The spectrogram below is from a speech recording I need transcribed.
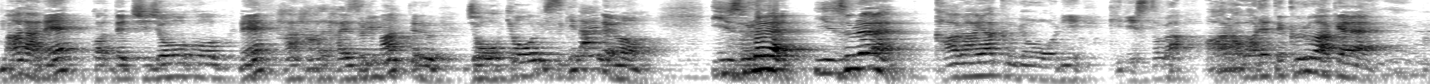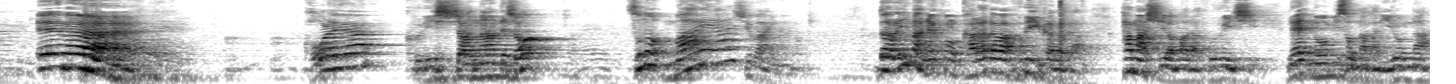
まだねこうやって地上をこうねはははいずり回ってる状況に過ぎないのよ。いずれいずれ輝くようにキリストが現れてくるわけ。ええねこれがクリスチャンなんでしょ？その前味わいなの。だから今ねこの体は古い体。魂はまだ古いし、ね、脳みその中にいろんな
